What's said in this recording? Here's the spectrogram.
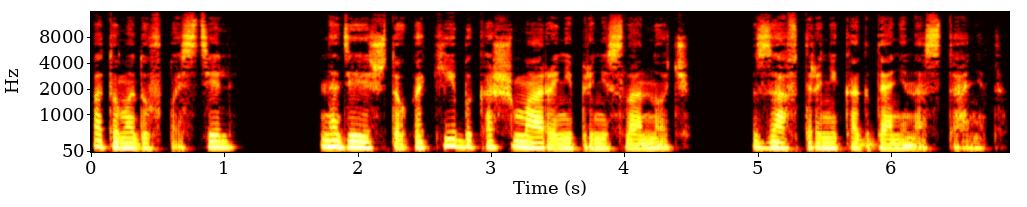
Потом иду в постель, надеясь, что какие бы кошмары ни принесла ночь, завтра никогда не настанет.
